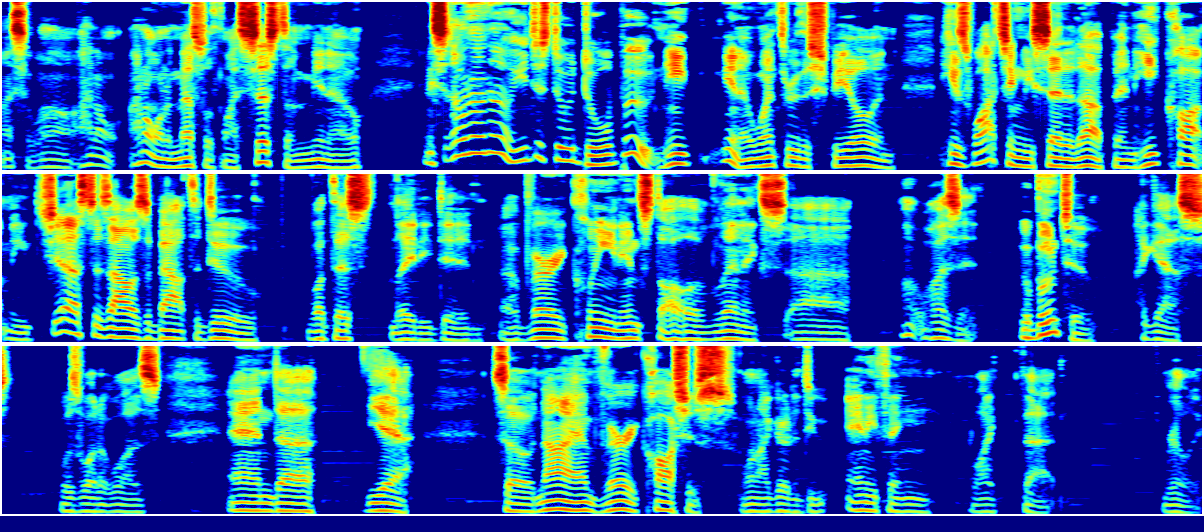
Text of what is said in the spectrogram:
I said, well, I don't, I don't want to mess with my system, you know. And he said, oh, no, no, you just do a dual boot. And he, you know, went through the spiel and he's watching me set it up and he caught me just as I was about to do what this lady did. A very clean install of Linux. Uh, what was it? Ubuntu, I guess, was what it was. And, uh, yeah. So now I am very cautious when I go to do anything like that. Really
